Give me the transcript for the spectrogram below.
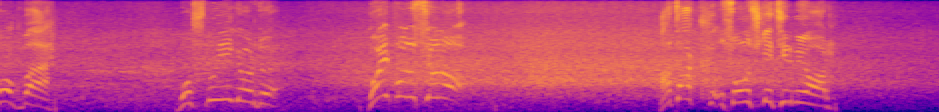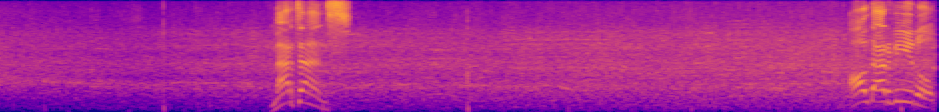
Pogba boşluğu iyi gördü. Gol pozisyonu. Atak sonuç getirmiyor. Mertens. Alderweireld.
